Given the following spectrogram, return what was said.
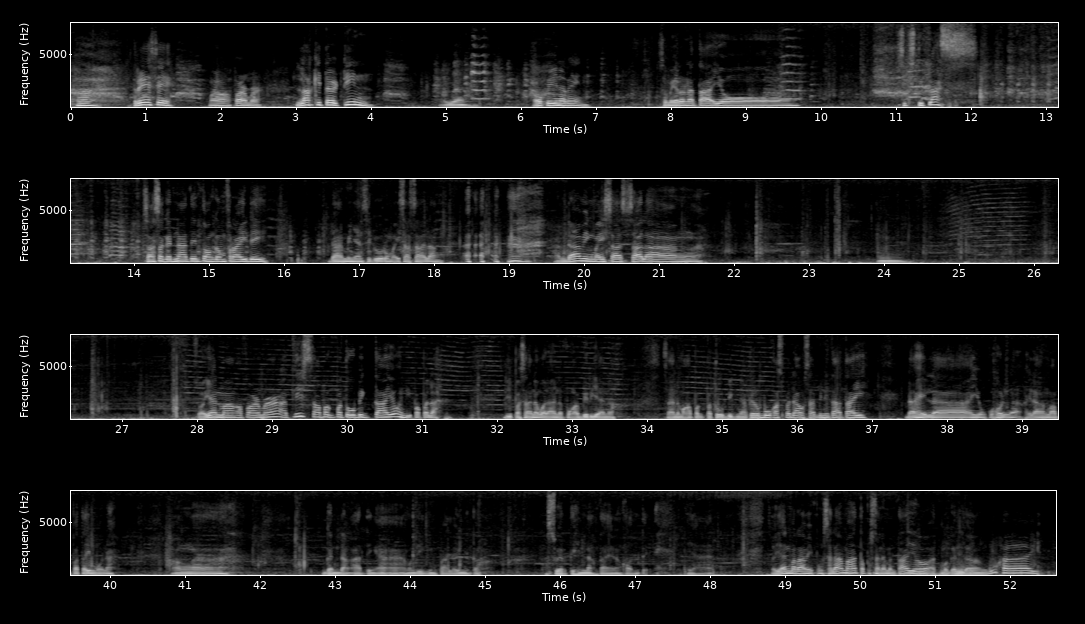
Ha, 13 mga farmer. Lucky 13. Ayan. Okay na rin. So meron na tayong 60 plus. Sasagad natin to hanggang Friday. Dami niyan siguro maisasalang. Ang daming maisasalang. Hmm. So ayan mga ka-farmer, at least nakapagpatubig tayo, hindi pa pala. Hindi pa sana wala na pong abirya no. Sana makapagpatubig na. Pero bukas pa daw, sabi ni tatay, dahil ah, yung kuhol nga, kailangan mapatay muna. Ang ah, gandang ating ah, magiging palay nito. Paswertihin lang tayo ng konti. Ayan. So ayan, marami pong salamat. Tapos na naman tayo at magandang buhay.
